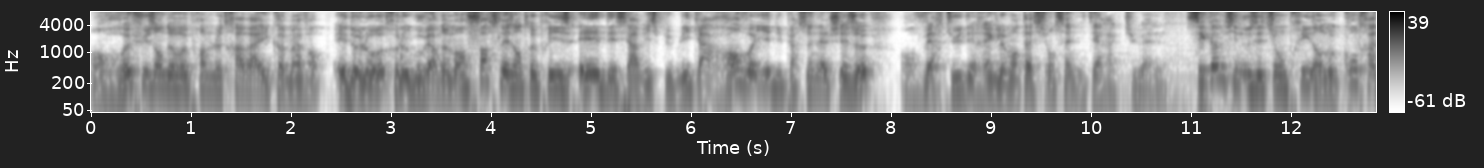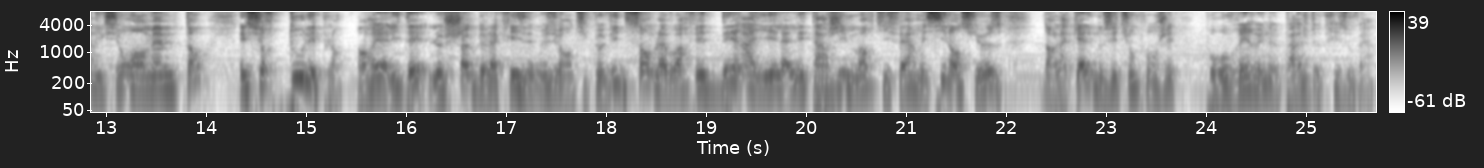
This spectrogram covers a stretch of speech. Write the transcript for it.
en refusant de reprendre le travail comme avant, et de l'autre, le gouvernement force les entreprises et des services publics à renvoyer du personnel chez eux en vertu des réglementations sanitaires actuelles. C'est comme si nous étions pris dans nos contradictions en même temps et sur tous les plans. En réalité, le choc de la crise des mesures anti-Covid semble avoir fait dérailler la léthargie mortifère mais silencieuse dans laquelle nous étions plongés pour ouvrir une page de crise ouverte.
